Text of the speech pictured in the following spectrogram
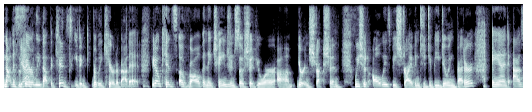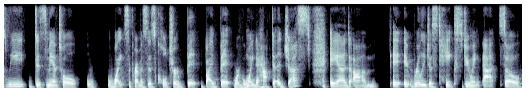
Not necessarily yeah. that the kids even really cared about it. You know, kids evolve and they change, and so should your um, your instruction. We should always be striving to, to be doing better. And as we dismantle white supremacist culture bit by bit, we're going to have to adjust. And um, it, it really just takes doing that. So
